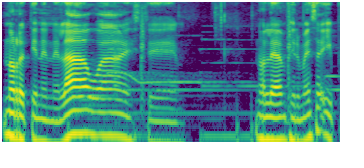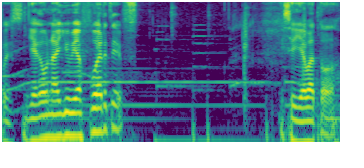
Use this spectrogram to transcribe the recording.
no retienen el agua, este, no le dan firmeza y pues llega una lluvia fuerte y se lleva todo.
